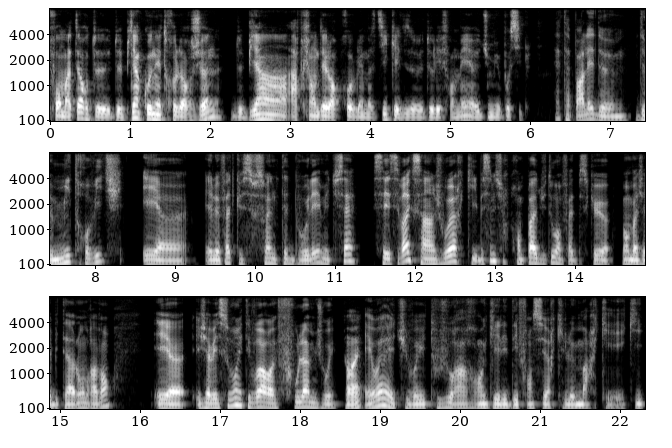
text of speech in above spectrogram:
formateurs de, bien connaître leurs jeunes, de bien appréhender leurs problématiques et de, les former euh, du mieux possible. Eh, tu as parlé de, de Mitrovic et, euh, et le fait que ce soit une tête brûlée, mais tu sais, c'est vrai que c'est un joueur qui. Mais ça ne me surprend pas du tout en fait, parce que bon, bah, j'habitais à Londres avant. Et j'avais souvent été voir Fulham jouer. Ouais. Et ouais, tu le voyais toujours haranguer les défenseurs qui le marquaient. Qui...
